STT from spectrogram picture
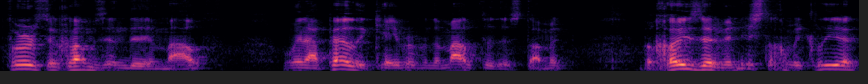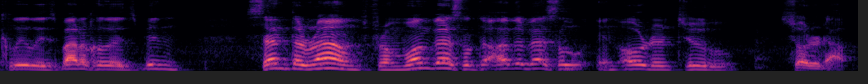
First, it comes in the mouth. When a apel came from the mouth to the stomach. Clearly, is it's been sent around from one vessel to other vessel in order to sort it out.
